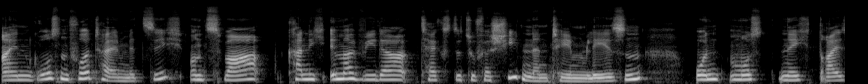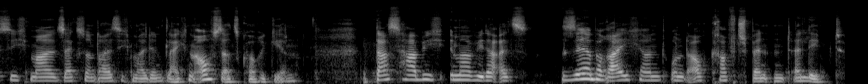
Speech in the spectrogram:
einen großen Vorteil mit sich. Und zwar kann ich immer wieder Texte zu verschiedenen Themen lesen und musst nicht 30 mal 36 mal den gleichen Aufsatz korrigieren. Das habe ich immer wieder als sehr bereichernd und auch kraftspendend erlebt.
